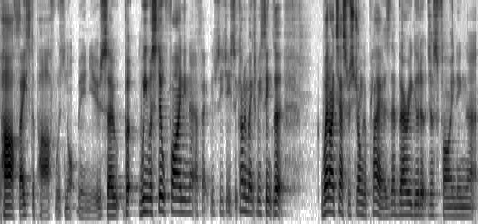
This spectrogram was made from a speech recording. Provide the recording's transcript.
path, face to path was not being used. So, but we were still finding that effective CG. So it kind of makes me think that when I test with stronger players, they're very good at just finding that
